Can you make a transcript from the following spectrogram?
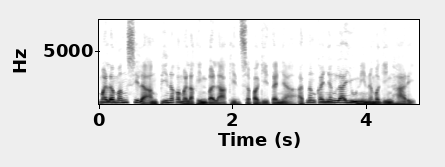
Malamang sila ang pinakamalaking balakid sa pagitan niya at ng kanyang layunin na maging hari.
